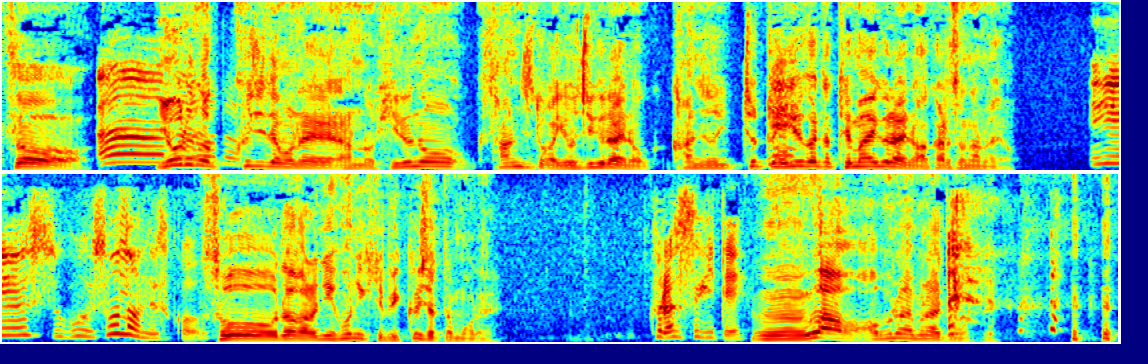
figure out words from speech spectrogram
そう。夜のなるほど。9時でもね、あの、昼の3時とか4時ぐらいの感じの、ちょっと夕方手前ぐらいの明るさなのよ。ええすごい。そうなんですか？そう、だから日本に来てびっくりしちゃったもん、俺。暗すぎて。うん、うわ、危ない危ないと思って。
